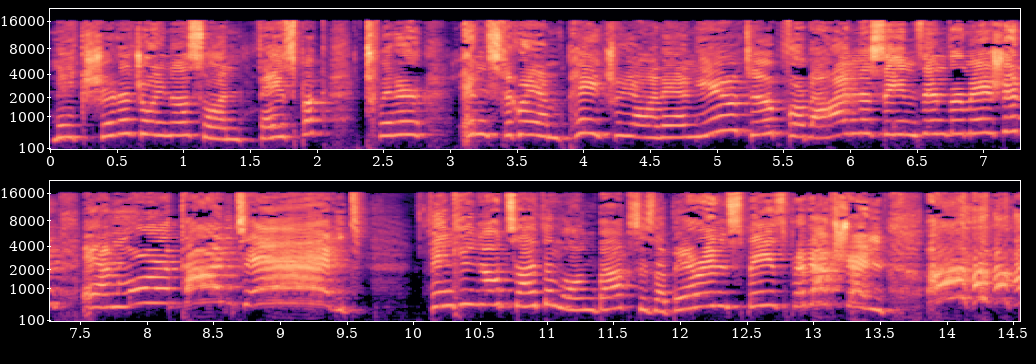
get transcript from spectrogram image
Make sure to join us on Facebook, Twitter, Instagram, Patreon, and YouTube for behind the scenes information and more content. Thinking Outside the Long Box is a Barren Space production.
